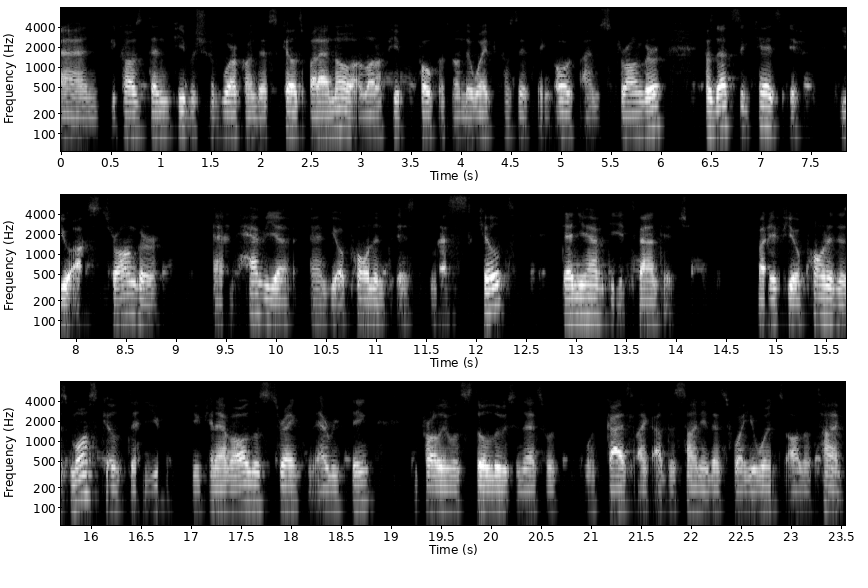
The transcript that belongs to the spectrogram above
And because then people should work on their skills. But I know a lot of people focus on the weight because they think, oh, if I'm stronger, because that's the case. If you are stronger and heavier and your opponent is less skilled, then you have the advantage. But if your opponent is more skilled than you, you can have all the strength and everything, you probably will still lose. And that's what, what guys like Adesanya, that's why he wins all the time.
